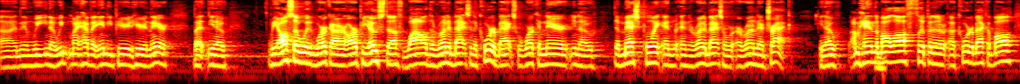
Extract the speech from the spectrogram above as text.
uh, and then we you know we might have an indie period here and there, but you know we also would work our RPO stuff while the running backs and the quarterbacks were working their, you know, the mesh point and, and the running backs are, are running their track. You know, I'm handing the ball off, flipping a, a, quarterback a ball,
